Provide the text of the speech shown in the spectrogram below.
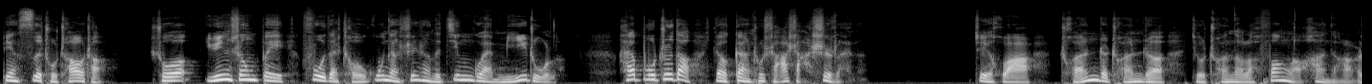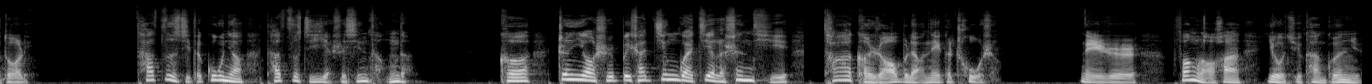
便四处吵吵。说云生被附在丑姑娘身上的精怪迷住了，还不知道要干出啥傻事来呢。这话传着传着，就传到了方老汉的耳朵里。他自己的姑娘，他自己也是心疼的。可真要是被啥精怪借了身体，他可饶不了那个畜生。那日，方老汉又去看闺女，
